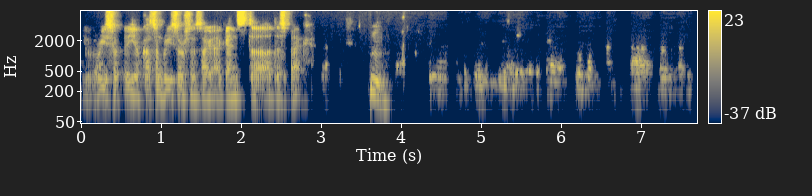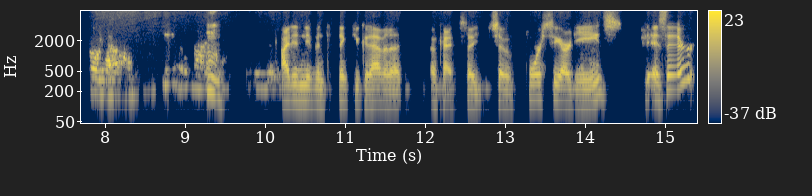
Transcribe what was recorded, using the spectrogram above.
your, resor- your custom resources against uh, the spec. Hmm. Hmm. I didn't even think you could have a okay. So so for CRDs, is there?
